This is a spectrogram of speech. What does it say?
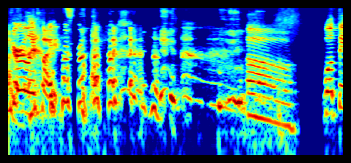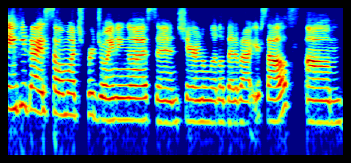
Sterling Heights. oh. Well, thank you guys so much for joining us and sharing a little bit about yourself. Um,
